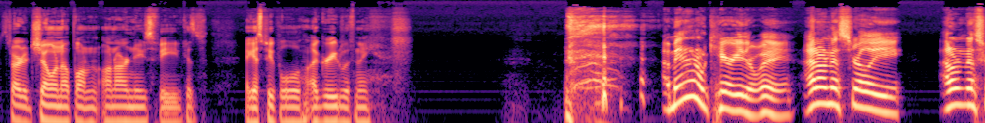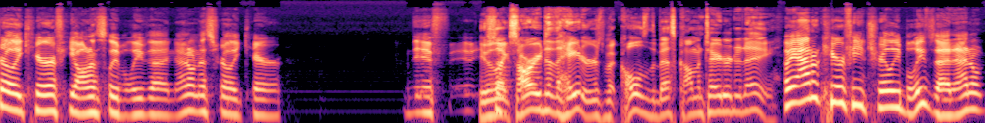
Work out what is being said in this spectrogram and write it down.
started showing up on on our news feed because I guess people agreed with me. I mean, I don't care either way. I don't necessarily, I don't necessarily care if he honestly believed that, and I don't necessarily care if He was so- like, "Sorry to the haters, but Cole's the best commentator today." I mean, I don't care if he truly believes that, and I don't,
